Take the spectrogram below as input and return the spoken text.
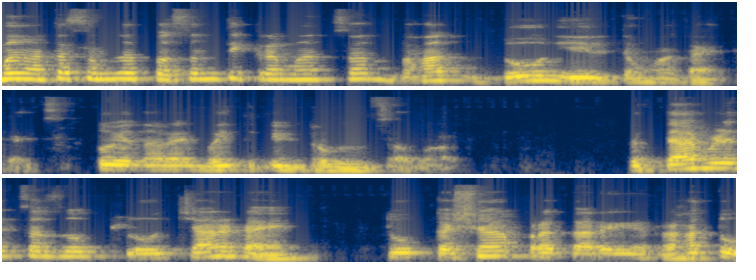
मग आता समजा पसंती क्रमाचा भाग दोन येईल तेव्हा काय करायचं? तो येणार आहे वैध इंटरव्ह्यूचा भाग. तर त्यावेळेचा जो फ्लो चार्ट आहे तो कशा प्रकारे राहतो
